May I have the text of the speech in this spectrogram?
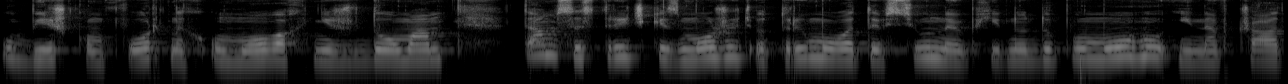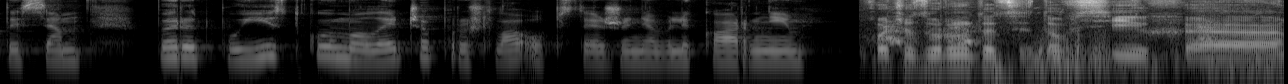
у більш комфортних умовах ніж вдома. Там сестрички зможуть отримувати всю необхідну допомогу і навчатися. Перед поїздкою малеча пройшла обстеження в лікарні. Хочу звернутися до всіх е,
